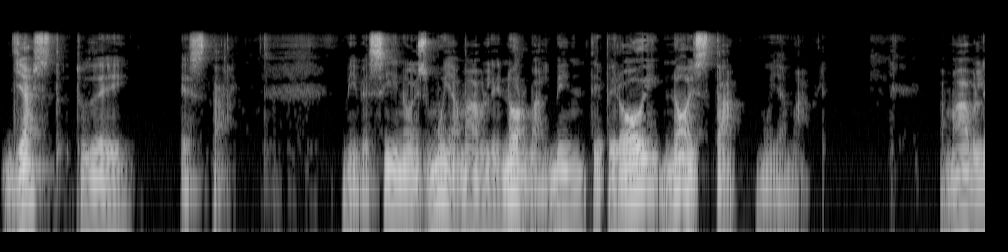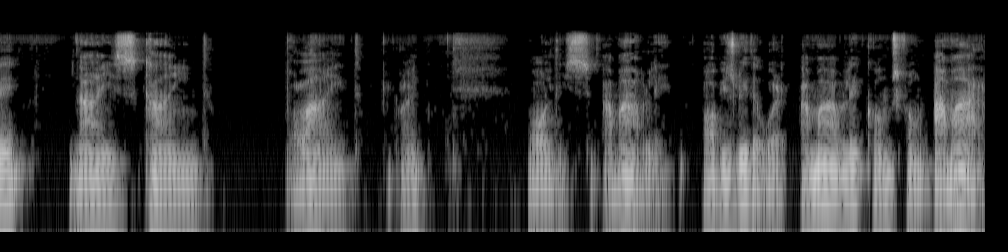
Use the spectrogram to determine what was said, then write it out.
just today, estar. Mi vecino es muy amable normalmente, pero hoy no está muy amable. Amable, nice, kind, polite, right? All this, amable. Obviously, the word amable comes from amar,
